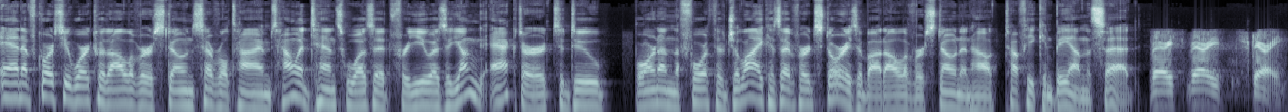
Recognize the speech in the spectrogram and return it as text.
and of course, you worked with Oliver Stone several times. How intense was it for you as a young actor to do Born on the 4th of July? Because I've heard stories about Oliver Stone and how tough he can be on the set. Very, very scary.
